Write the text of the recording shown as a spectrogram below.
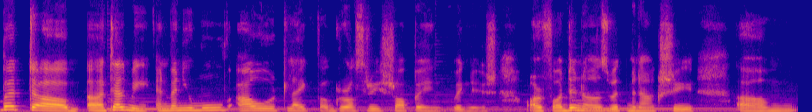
But um, uh, tell me, and when you move out, like for grocery shopping, Vignesh, or for dinners with Meenakshi, um,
